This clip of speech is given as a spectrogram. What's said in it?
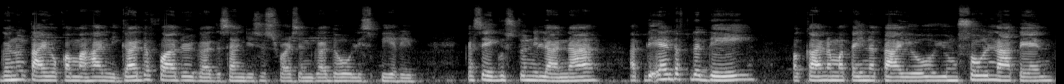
Ganun tayo kamahal ni God the Father, God the Son, Jesus Christ, and God the Holy Spirit. Kasi gusto nila na at the end of the day, pagka namatay na tayo, yung soul natin,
